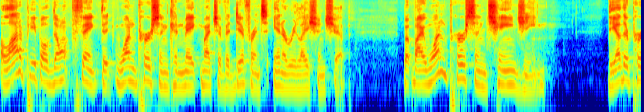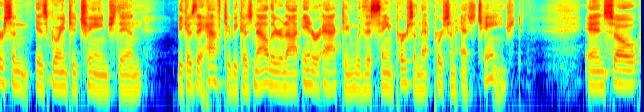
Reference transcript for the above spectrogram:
a lot of people don't think that one person can make much of a difference in a relationship. But by one person changing, the other person is going to change then because they have to, because now they're not interacting with the same person. That person has changed. And so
